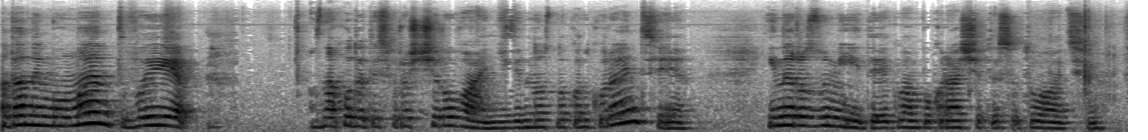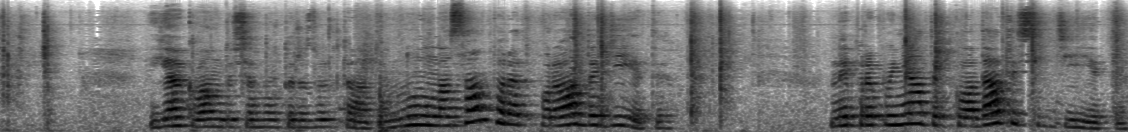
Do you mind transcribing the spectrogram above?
На даний момент ви знаходитесь в розчаруванні відносно конкуренції і не розумієте, як вам покращити ситуацію. Як вам досягнути результату? Ну, насамперед, порада діяти. Не припиняти, вкладатися, діяти.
